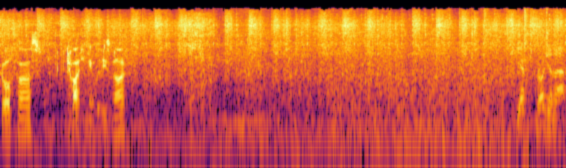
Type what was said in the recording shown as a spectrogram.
Gorefast, kiting it with his knife. Yep, roger that.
